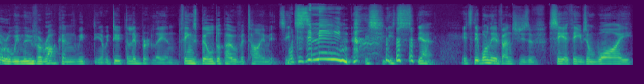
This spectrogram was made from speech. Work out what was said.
flower, or we move a rock, and we you know we do it deliberately, and things build up over time. It's, it's what does it mean? it's, it's yeah, it's the one of the advantages of Sea of Thieves and why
